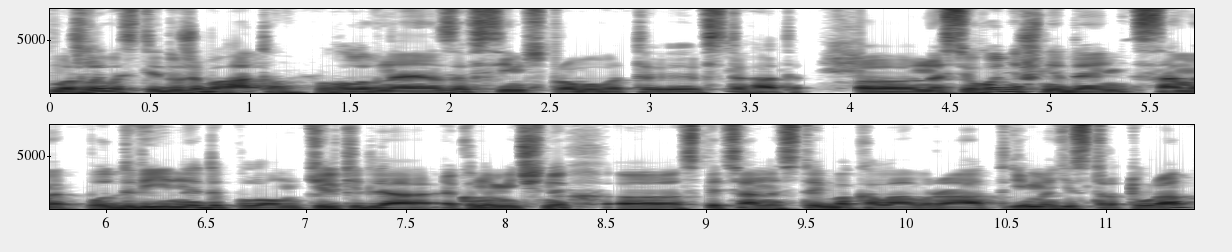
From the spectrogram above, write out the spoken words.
Можливостей дуже багато. Головне за всім спробувати встигати. Е, На сьогоднішній день саме подвійний диплом тільки для економічних е, спеціальностей, бакалаврат і магістратура.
